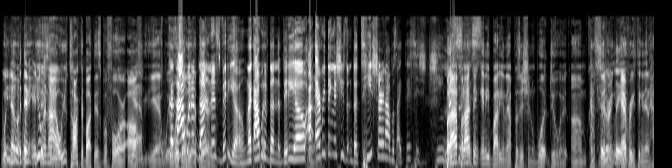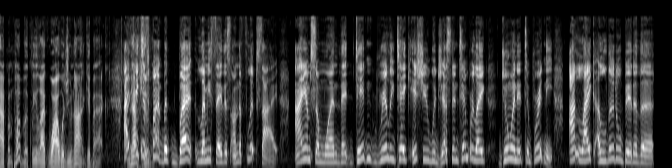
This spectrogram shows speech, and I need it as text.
Well, you know, you, but they're we- you and I, interesting. we've talked about this before. Off, yeah, we- Because we're I gonna would have done there. this video. Like I would have done the video. I, everything that she's the T-shirt. I was like, this is genius. But I, but I think anybody in that position would do it, um, considering Absolutely. everything that happened publicly. Like, why would you not get back? I You have think it's fun, but but let me say this on the flip side. I am someone that didn't really take issue with Justin Timberlake doing it to Britney. I like a little bit of the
